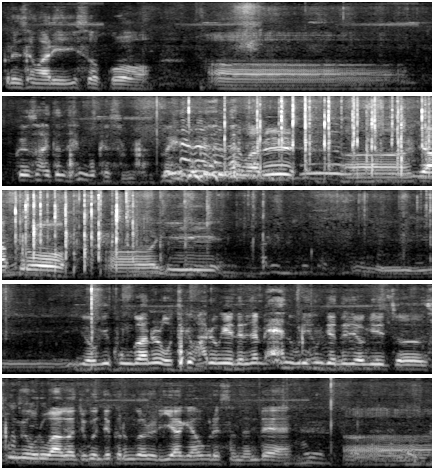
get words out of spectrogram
그런 생활이 있었고 어 그래서 하여튼 행복했습니다. 그 행복했던 생활을 어 이제 앞으로 어이 여기 공간을 어떻게 활용해야 되느냐 맨 우리 형제들이 여기 저 성명으로 와가지고 이제 그런 걸 이야기하고 그랬었는데 어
